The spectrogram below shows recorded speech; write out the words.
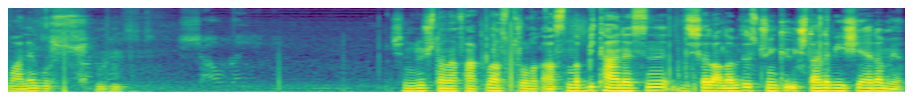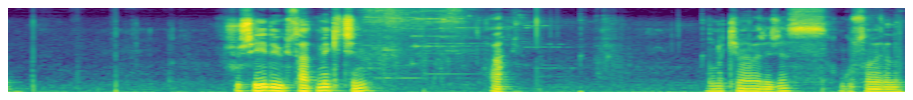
Valegus. Şimdi 3 tane farklı astrolog. Aslında bir tanesini dışarı alabiliriz çünkü 3 tane bir işe yaramıyor. Şu şeyi de yükseltmek için ha. Bunu kime vereceğiz? Gus'a verelim.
